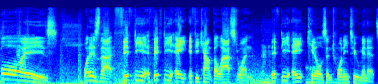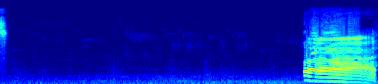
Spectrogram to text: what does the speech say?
Boys! What is that? 50, 58 if you count the last one. 58 kills in 22 minutes. Ah.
